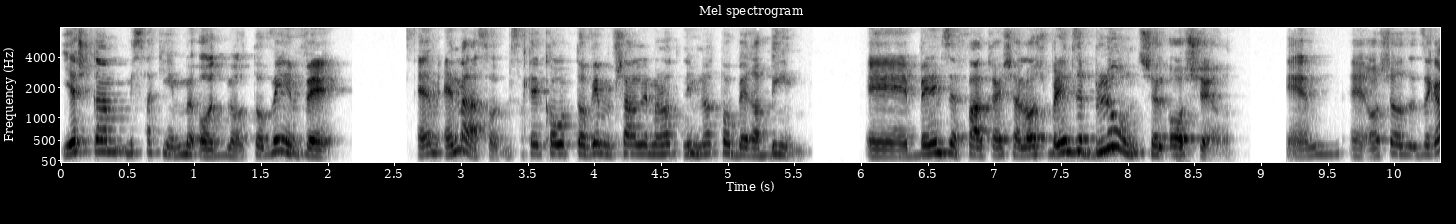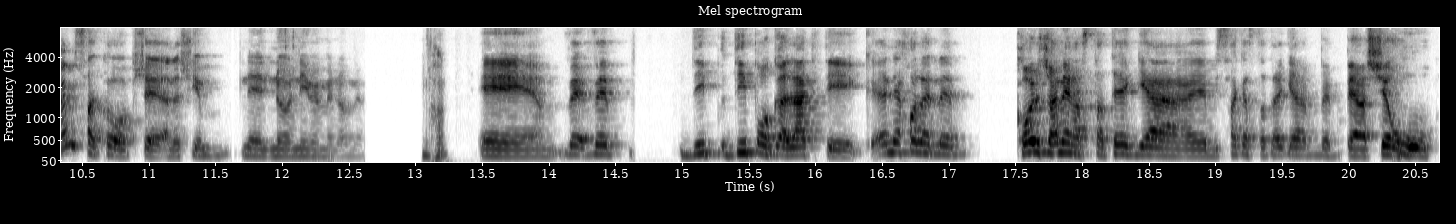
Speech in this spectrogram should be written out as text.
יש גם משחקים מאוד מאוד טובים ו... אין, אין מה לעשות, משחקי קורפ טובים אפשר למנות, למנות פה ברבים, בין אם זה פארקריי 3, בין אם זה בלון של אושר, כן, אושר זה, זה גם משחק קורפ שאנשים נהנים ממנו. נכון. אה, ודיפ או גלקטיק, אני יכול, כל ז'אנר אסטרטגיה, אה, משחק אסטרטגיה באשר הוא,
